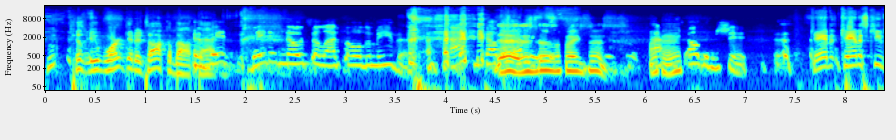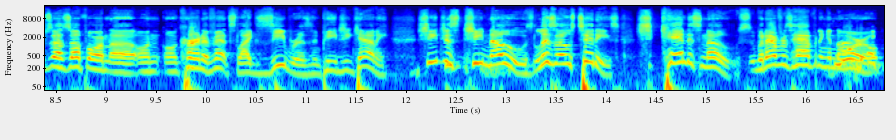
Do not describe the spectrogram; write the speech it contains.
Because we weren't going to talk about Because they, that. they didn't know till I told them either. I tell Yeah, them this doesn't make sense. I Okay. tell them shit. Kandyce, Kandyce keeps us up on, uh, on on current events like zebras in PG County. She just she knows Lizzo's titties. She, Kandyce knows whatever's happening in the world.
